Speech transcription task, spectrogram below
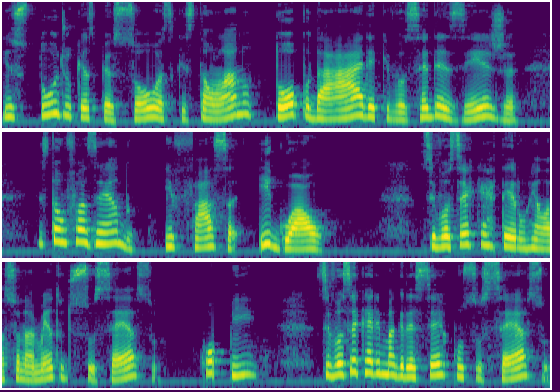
estude o que as pessoas que estão lá no topo da área que você deseja estão fazendo e faça igual. Se você quer ter um relacionamento de sucesso, copie. Se você quer emagrecer com sucesso,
